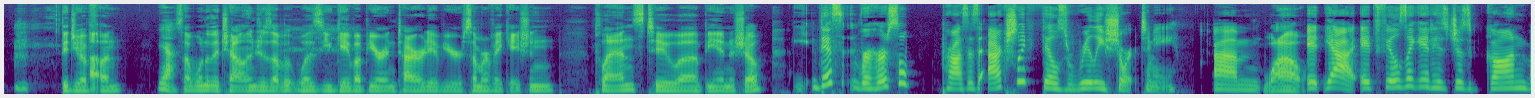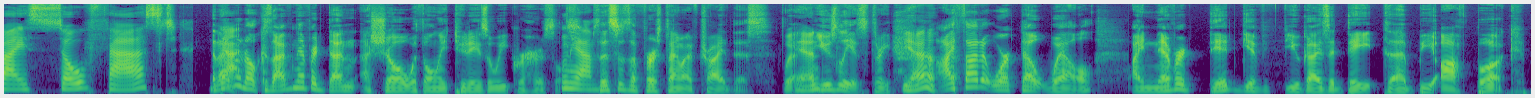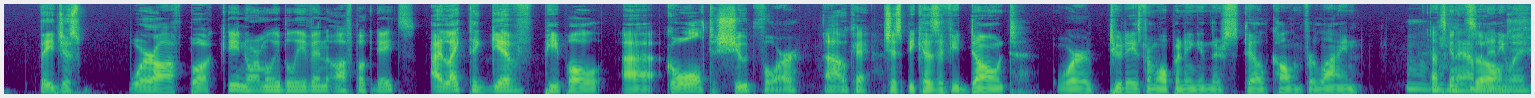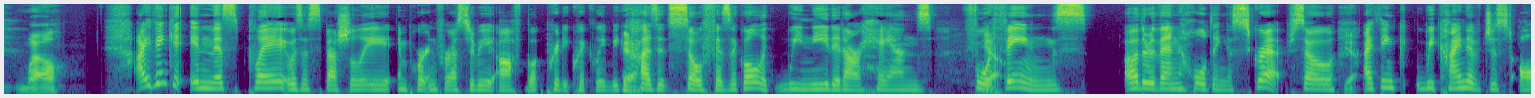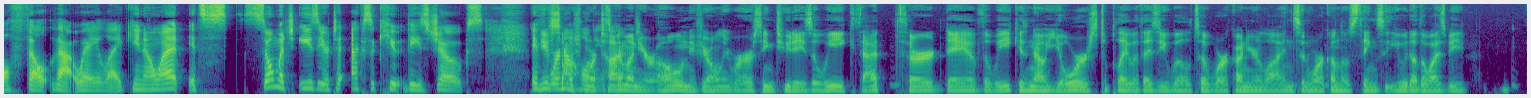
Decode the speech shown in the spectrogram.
did you have Uh, fun yeah. so one of the challenges of it was you gave up your entirety of your summer vacation plans to uh, be in a show This rehearsal process actually feels really short to me. Um, wow it yeah, it feels like it has just gone by so fast. And I don't know, because I've never done a show with only two days a week rehearsals. Yeah. So this is the first time I've tried this. And? Usually it's three. yeah I thought it worked out well. I never did give you guys a date to be off book. They just were off book. Do you normally believe in off book dates? I like to give people a goal to shoot for, Ah, okay. just because if you don't, we're two days from opening and they're still calling for line. That's going to happen So, anyway. Well, I think in this play, it was especially important for us to be off book pretty quickly because it's so physical. Like we needed our hands for Yeah. things other than holding a script. So Yeah. I think we kind of just all felt that way. Like, you know what? It's so much easier to execute these jokes if you have we're so not much more time on your own if you're only rehearsing two days a week. That third day of the week is now yours to play with as you will to work on your lines and work on those things that you would otherwise be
